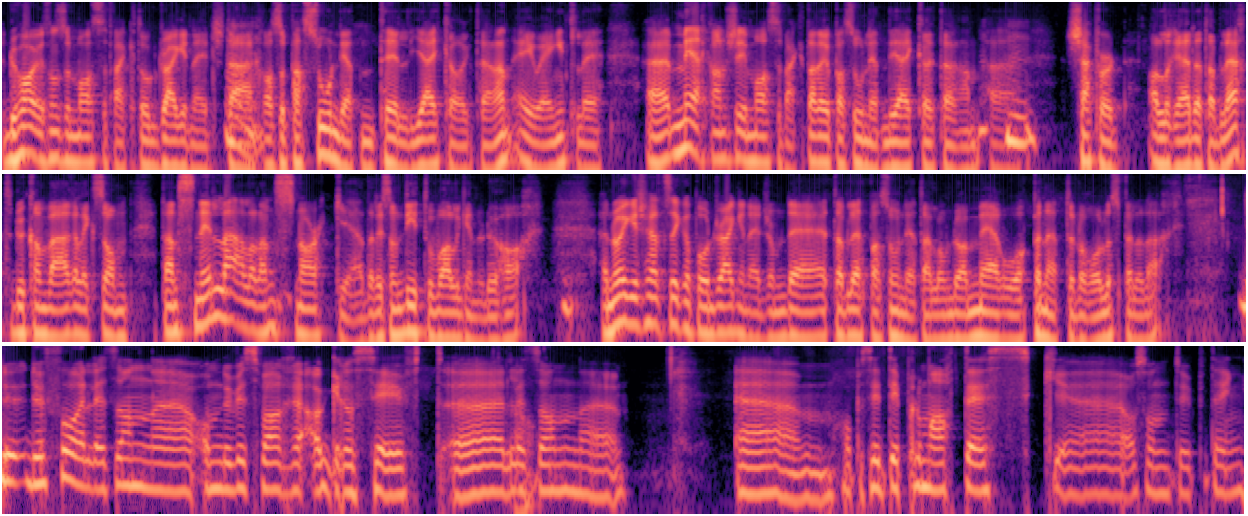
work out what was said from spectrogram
du har jo sånn som Mass Effect og Dragon Age, der altså personligheten til jeg-karakteren er jo egentlig uh, Mer kanskje i Mass Effect, der er jo personligheten til jeg-karakteren uh, Shepherd allerede etablert. Du kan være liksom den snille eller den snarky. Det er liksom de to valgene du har. Eh, Nå er jeg ikke helt sikker på Dragon Age om det er etablert personlighet, eller om du har mer åpenhet til å rollespille der. Du, du får litt sånn om du vil svare aggressivt, litt sånn uh, Håper jeg diplomatisk eh, og sånne type ting.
